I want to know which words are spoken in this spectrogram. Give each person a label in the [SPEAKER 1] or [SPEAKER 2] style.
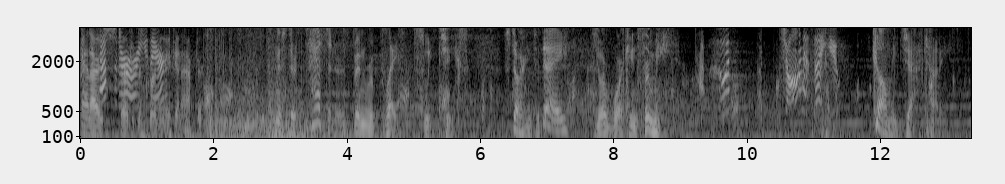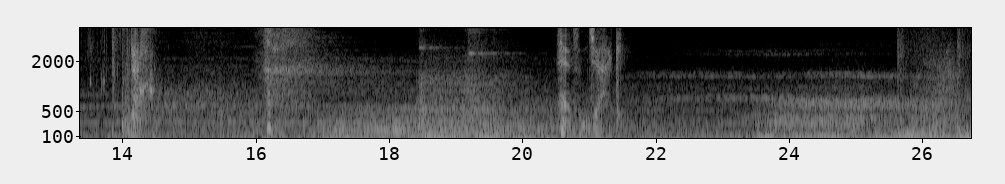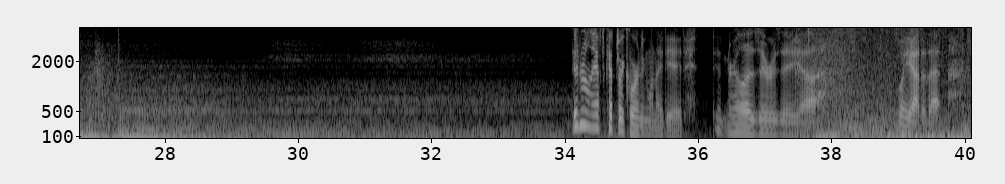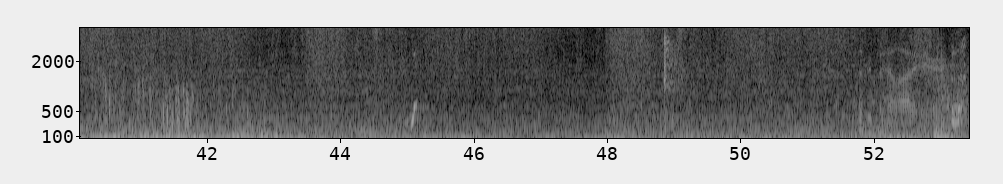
[SPEAKER 1] And I started recording again after.
[SPEAKER 2] Mr. Tassiter's been replaced, sweet cheeks. Starting today, you're working for me.
[SPEAKER 3] Who's John? Is that you?
[SPEAKER 2] Call me Jack, honey. Handsome Jack.
[SPEAKER 1] Didn't really have to cut the recording when I did. Didn't realize there was a uh, way out of that. Let's get the hell out of here.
